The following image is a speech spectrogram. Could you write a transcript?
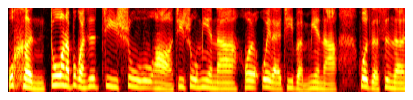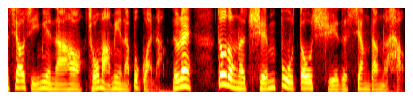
我很多呢，不管是技术啊、技术面啊，或者未来基本面啊，或者是呢消息面啊、哈、筹码面啊，不管了，对不对？周董呢，全部都学得相当的好，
